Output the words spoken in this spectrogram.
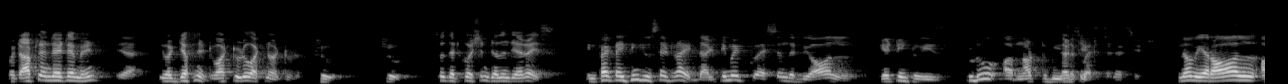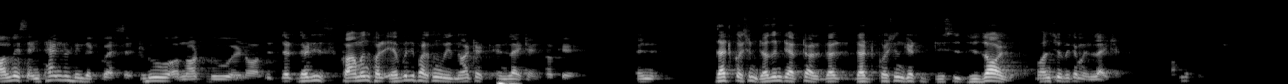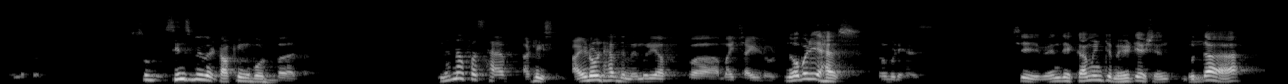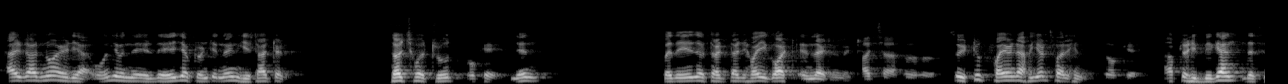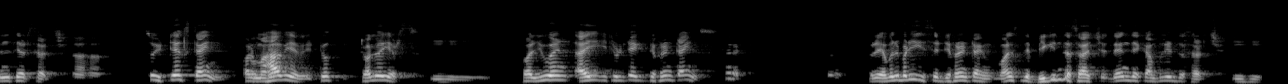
But after enlightenment, Yeah. you are definite what to do, what not to do. True. True. So that question doesn't arise. In fact, I think you said right. The ultimate question that we all get into is to do or not to be That's is the it. question. That's it. You know, we are all always entangled in that question to do or not do and all. That, that is common for every person who is not yet enlightened. Okay. And that question doesn't at all, that, that question gets dis- dissolved once you become enlightened. So, since we were talking about birth, none of us have, at least I don't have the memory of uh, my childhood. Nobody has. Nobody has. See, when they come into meditation, Buddha had got no idea. Only when they, at the age of 29 he started search for truth. Okay. Then by the age of 30, 35 he got enlightenment. Acha. Uh-huh. So it took five and a half years for him Okay. after he began the sincere search. Uh-huh. So it takes time. For Okay. Mahavir, it took 12 years. Mm-hmm. For you and I, it will take different times. Correct. For everybody, it's a different time. Once they begin the search, then they complete the search. Mm-hmm.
